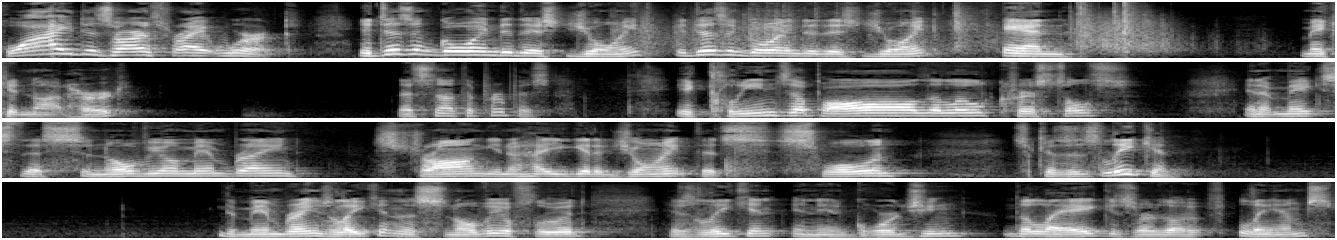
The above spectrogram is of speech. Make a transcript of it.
Why does arthright work? It doesn't go into this joint, it doesn't go into this joint and make it not hurt. That's not the purpose. It cleans up all the little crystals and it makes the synovial membrane strong. You know how you get a joint that's swollen? It's because it's leaking. The membrane's leaking, the synovial fluid is leaking and engorging the legs or the limbs.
